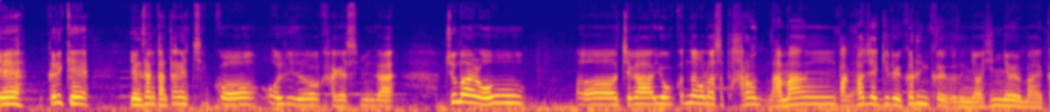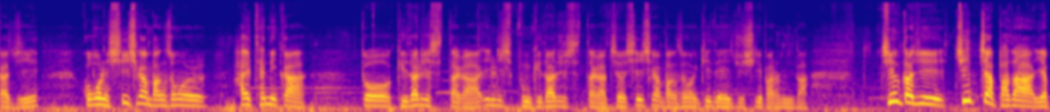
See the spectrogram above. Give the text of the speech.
예, 그렇게 영상 간단히 찍고 올리도록 하겠습니다. 주말 오후 어, 제가 요거 끝나고 나서 바로 남항 방파제 길을 걸을 거거든요. 흰여울 말까지. 그거는 실시간 방송을 할 테니까 또 기다리셨다가 1, 20분 기다리셨다가 저 실시간 방송을 기대해 주시기 바랍니다. 지금까지 진짜 바다 옆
